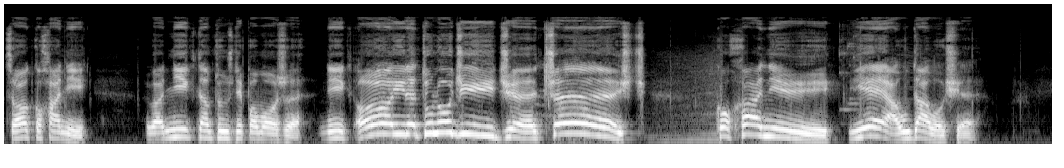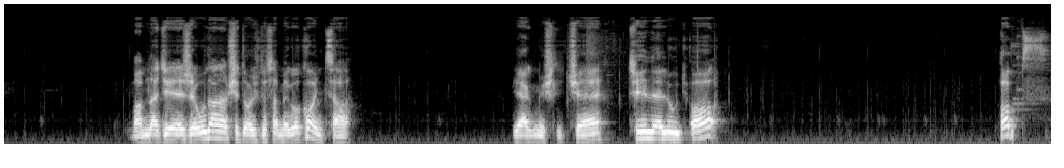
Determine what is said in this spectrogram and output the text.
Co, kochani? Chyba nikt nam tu już nie pomoże. Nikt. O, ile tu ludzi idzie! Cześć! Kochani! Yeah, udało się. Mam nadzieję, że uda nam się dojść do samego końca. Jak myślicie? Tyle ludzi. O! Hops!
